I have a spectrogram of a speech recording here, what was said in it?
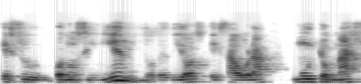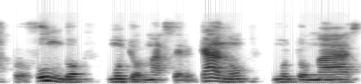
que su conocimiento de Dios es ahora mucho más profundo, mucho más cercano, mucho más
